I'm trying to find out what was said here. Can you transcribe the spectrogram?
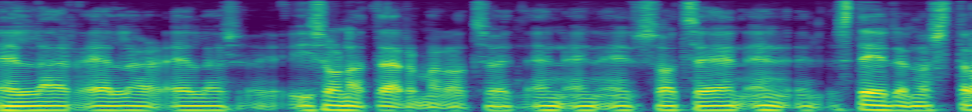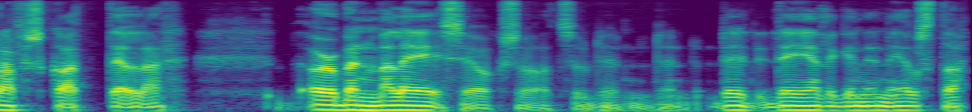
eller, eller, eller i sådana termer, alltså en, en, en, så att säga en, en städernas straffskatt eller urban malaise också. Alltså det, det, det är egentligen den äldsta,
